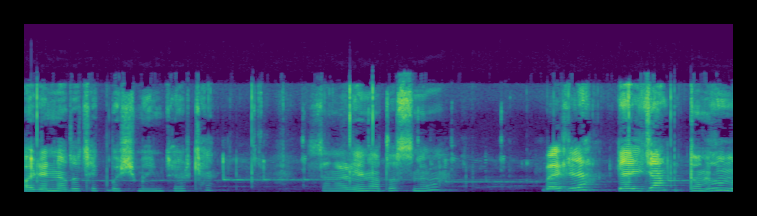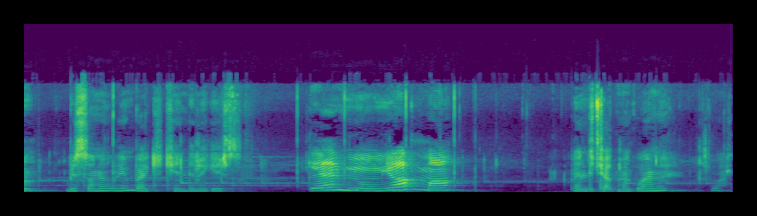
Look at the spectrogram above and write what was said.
Arenada tek başımayım derken. Sen arenadasın ama. Bekle. Geleceğim. Tamam. Durma. Bir sana vurayım belki kendine gelirsin. Gelmiyorum yapma. Bende çakmak var mı? Var.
